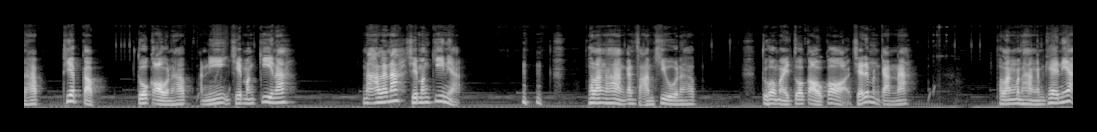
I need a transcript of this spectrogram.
นะครับ เทียบกับตัวเก่านะครับ อันนี้เชฟมังกี้นะ นานแล้วนะ เชฟมังกี้เนี่ย พลังห่างกัน3คิวนะครับ ตัวใหม่ตัวเก่าก็ใช้ได้เหมือนกันนะ พลังมันห่างกันแค่เนี้ย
